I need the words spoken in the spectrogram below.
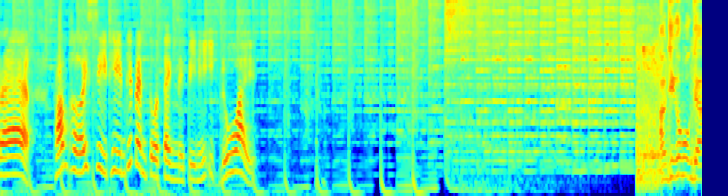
แรก พร้อมเผย 4 ทีมที่เป็นตัวเต็งในปีนี้อีกด้วยเอาจริงก็คงจะ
